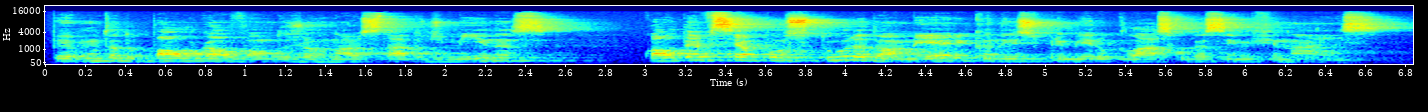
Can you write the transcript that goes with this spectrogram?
Pergunta do Paulo Galvão, do jornal Estado de Minas. Qual deve ser a postura do América nesse primeiro clássico das semifinais?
